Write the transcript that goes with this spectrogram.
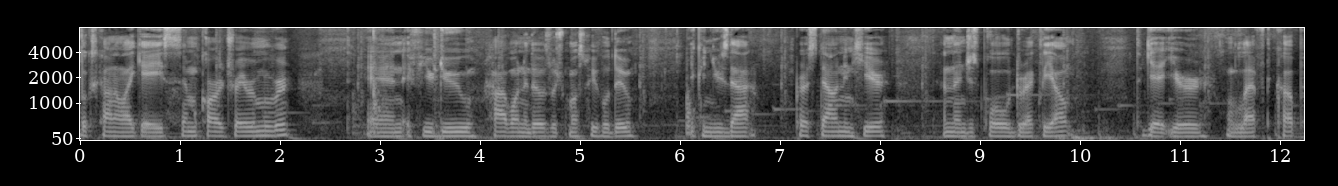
looks kind of like a SIM card tray remover. And if you do have one of those which most people do you can use that press down in here and then just pull directly out to get your left cup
